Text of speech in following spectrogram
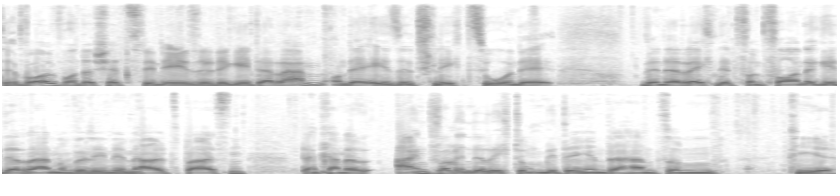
Der Wolf unterschätzt den Esel. Der geht da ran und der Esel schlägt zu. Und der, wenn er rechnet, von vorne geht er ran und will ihn in den Hals beißen, dann kann er einfach in der Richtung mit der Hinterhand so ein Tier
